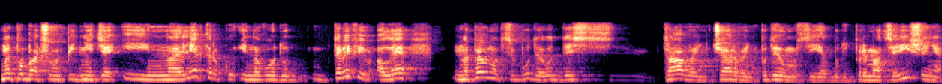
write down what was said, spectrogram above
ми побачимо підняття і на електрику, і на воду тарифів, але напевно це буде от десь травень, червень. Подивимося, як будуть прийматися рішення,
